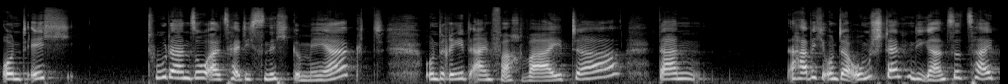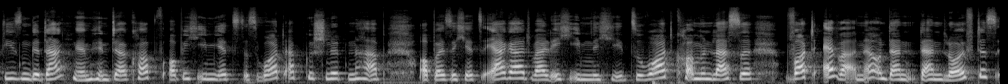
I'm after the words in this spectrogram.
und ich tu dann so, als hätte ich es nicht gemerkt und red einfach weiter, dann habe ich unter Umständen die ganze Zeit diesen Gedanken im Hinterkopf, ob ich ihm jetzt das Wort abgeschnitten habe, ob er sich jetzt ärgert, weil ich ihm nicht zu Wort kommen lasse, whatever. Ne? Und dann, dann läuft es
